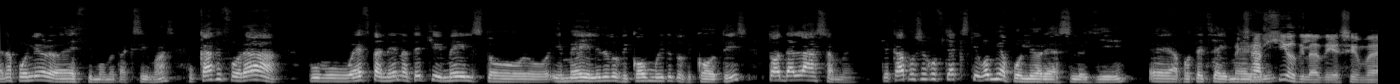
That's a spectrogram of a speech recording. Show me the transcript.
ένα πολύ ωραίο έθιμο μεταξύ μας, που κάθε φορά που έφτανε ένα τέτοιο email στο email, είτε το δικό μου είτε το δικό της, το ανταλλάσσαμε. Και κάπως έχω φτιάξει και εγώ μια πολύ ωραία συλλογή ε, από τέτοια email. Έχει αρχείο δηλαδή εσύ με,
